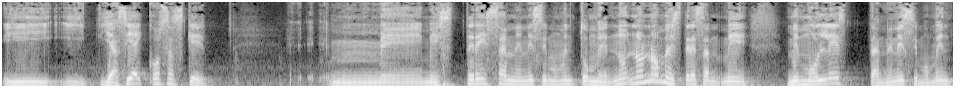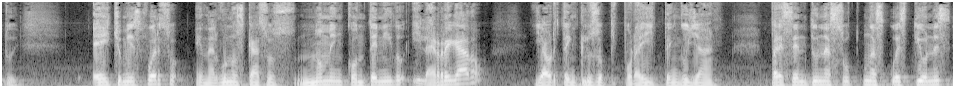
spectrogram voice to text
Y, y, así hay cosas que eh, me, me, estresan en ese momento. Me, no, no, no me estresan, me, me molestan en ese momento he hecho mi esfuerzo, en algunos casos no me he contenido y la he regado y ahorita incluso pues, por ahí tengo ya presente unas, unas cuestiones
